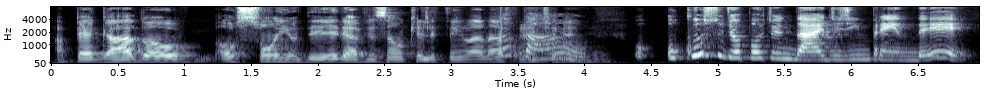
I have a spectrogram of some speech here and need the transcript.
apegado ao, ao sonho dele, à visão que ele tem lá na Total. frente. Né? O, o, custo de oportunidade de empreender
